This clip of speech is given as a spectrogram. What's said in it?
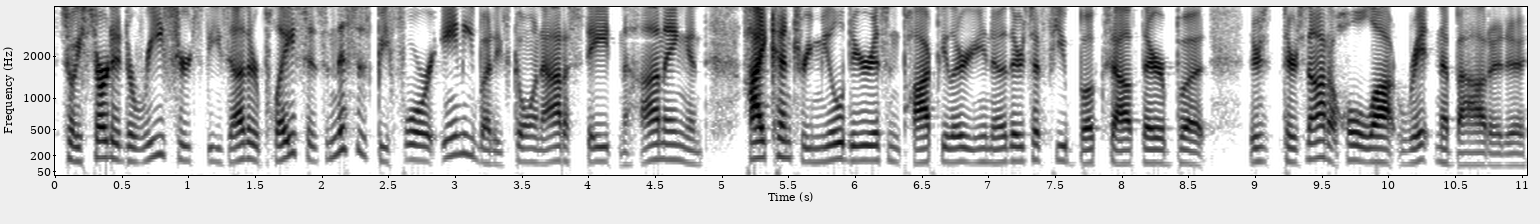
So I started to research these other places. And this is before anybody's going out of state and hunting. And high country mule deer isn't popular. You know, there's a few books out there, but there's there's not a whole lot written about it.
